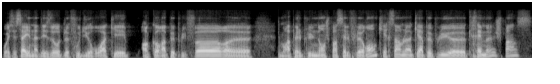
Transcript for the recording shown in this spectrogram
Oui, c'est ça. Il y en a des autres. Le fou du roi qui est encore un peu plus fort. je ne me rappelle plus le nom. Je pense que c'est le fleuron qui ressemble, qui est un peu plus crémeux, je pense.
